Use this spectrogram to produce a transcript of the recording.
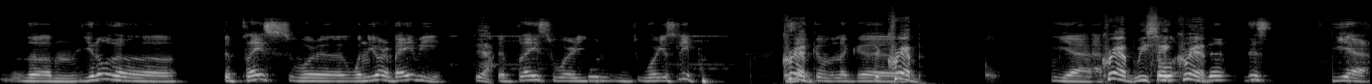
the um, you know the the place where when you're a baby yeah. the place where you where you sleep. Crib, like a, like the crib, Yeah. crib. We say So crib. the- this. Yeah.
